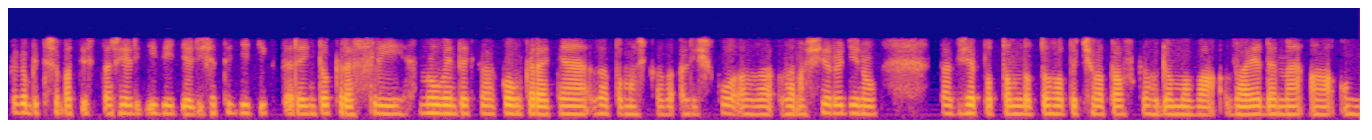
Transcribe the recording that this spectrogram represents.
tak aby třeba ty staří lidi věděli, že ty děti, které jim to kreslí, mluvím teďka konkrétně za Tomáška, za Elišku a za, za naši rodinu, takže potom do toho pečovatelského domova zajedeme a oni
